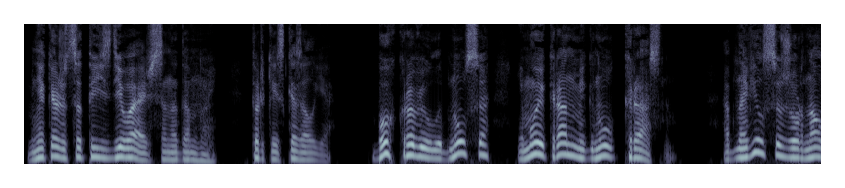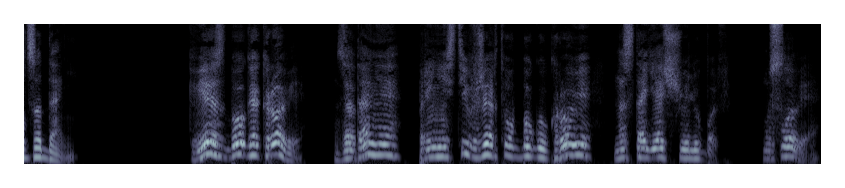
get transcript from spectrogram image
Мне кажется, ты издеваешься надо мной, только и сказал я. Бог крови улыбнулся, и мой экран мигнул красным. Обновился журнал заданий. Квест Бога крови. Задание — принести в жертву Богу крови настоящую любовь. Условия.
